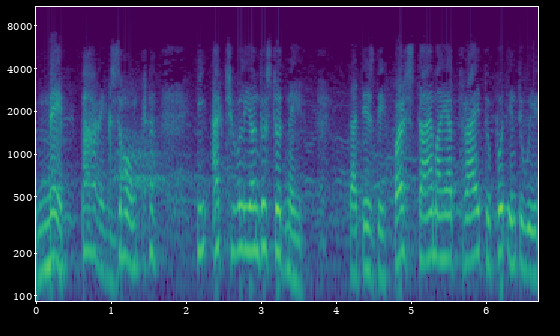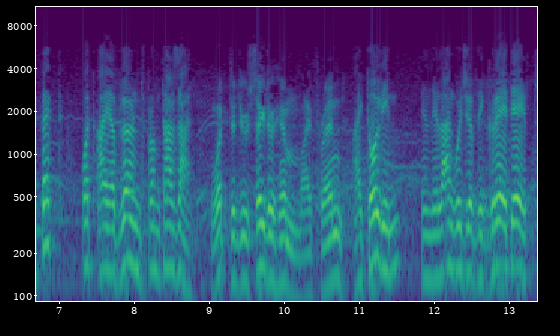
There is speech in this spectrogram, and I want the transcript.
Mais par exemple, he actually understood me. That is the first time I have tried to put into effect what I have learned from Tarzan. What did you say to him, my friend? I told him, in the language of the great apes,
